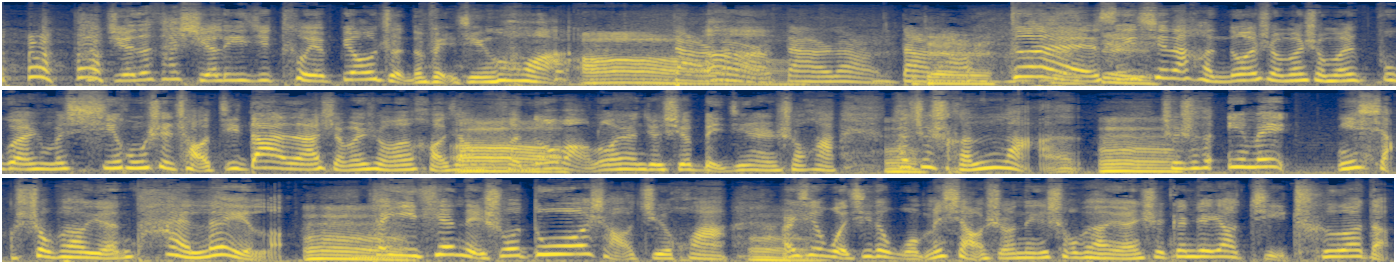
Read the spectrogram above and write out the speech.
他觉得他学了一句特别标准的北京话。啊，大二大大二大大对。二，对，对。所以现在很多什么什么，不管什么西红柿炒鸡蛋啊，什么什么，好像啊。很多网络上就学北京人说话，他就是很懒，嗯。就是他，因为你想售票员太累了，嗯。他一天得说多少句话，而且我记得我们小时候那个售票员是跟着要挤车的，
